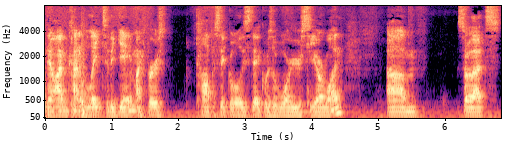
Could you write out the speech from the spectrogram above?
Now I'm kind of late to the game. My first composite goalie stick was a Warrior CR1. Um, so that's,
